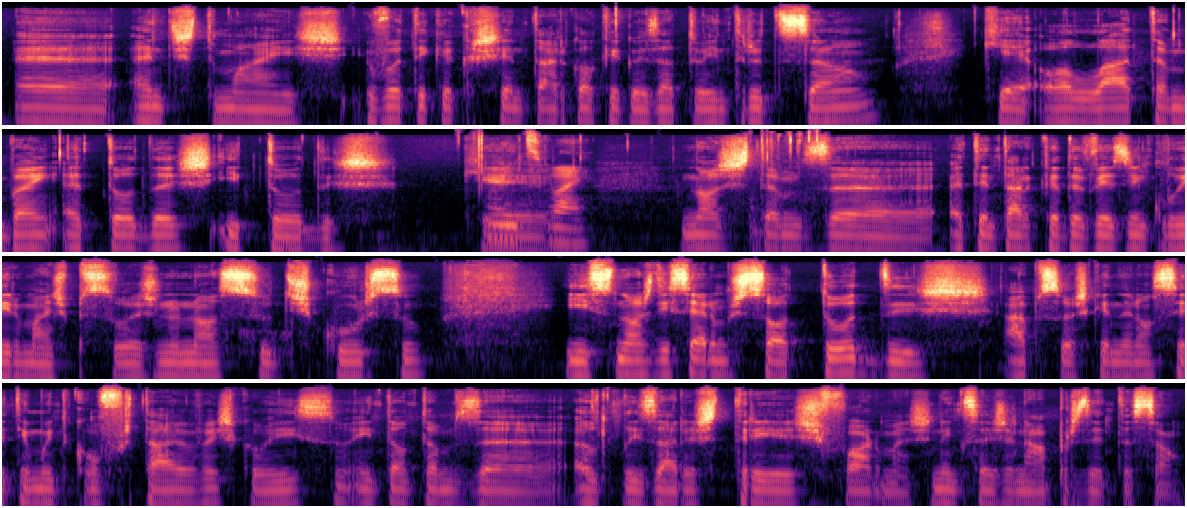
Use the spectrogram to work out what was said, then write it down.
uh, antes de mais, eu vou ter que acrescentar qualquer coisa à tua introdução, que é olá também a todas e todos. Que Muito é, bem. Nós estamos a, a tentar cada vez incluir mais pessoas no nosso discurso e se nós dissermos só todos, há pessoas que ainda não se sentem muito confortáveis com isso, então estamos a, a utilizar as três formas, nem que seja na apresentação.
